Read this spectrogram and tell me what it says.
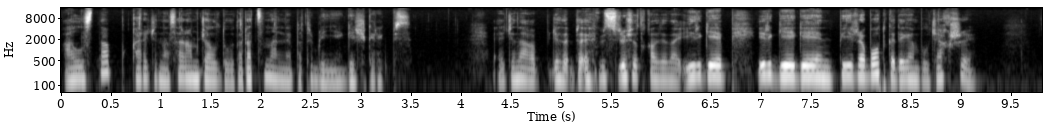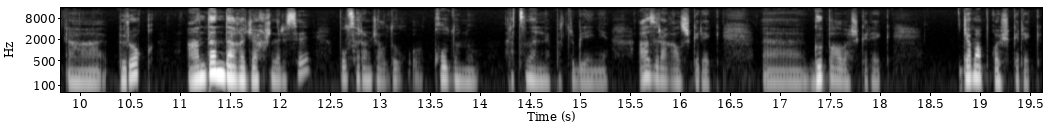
алыстап кайра жанагы сарамжалдуу рациональное потребление келиш керекпиз жанагы жана- биз сүйлөшүп аткан жанагы иргеп иргеген переработка деген бул жакшы. Бирок андан дагы жакшы нерсе бул сарамжалдуу колдонуу рациональное потребление. Азыраак алыш керек э, көп албаш керек жамап коюш керек.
